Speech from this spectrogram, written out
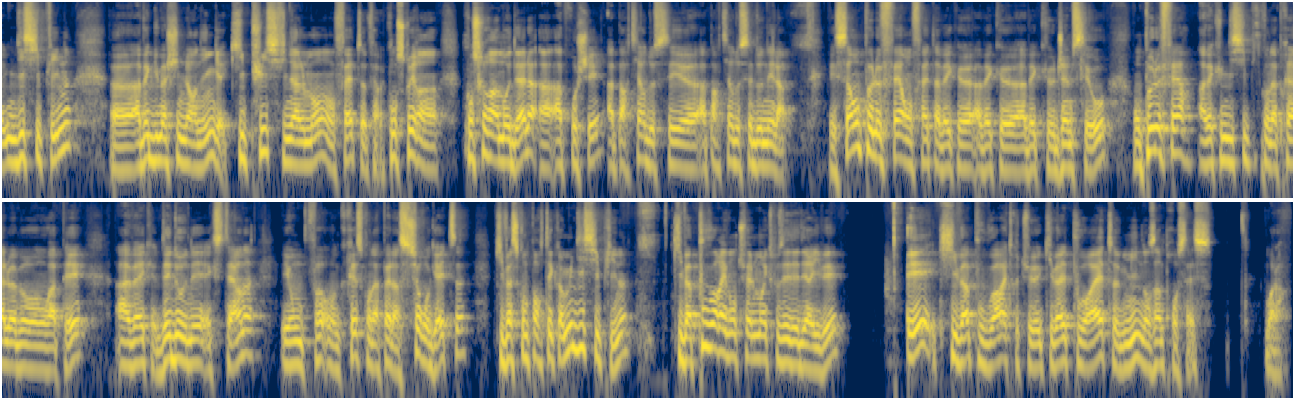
une discipline euh, avec du machine learning qui puisse finalement, en fait, construire un, construire un modèle à approcher à partir de ces, à partir de ces données-là. Et ça, on peut le faire en fait avec, euh, avec, euh, avec GemCO. On peut le faire avec une discipline qu'on a préalablement râpée, avec des données externes, et on, on crée ce qu'on appelle un surrogate, qui va se comporter comme une discipline, qui va pouvoir éventuellement exposer des dérivés, et qui va pouvoir être, mis dans un process. Voilà.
